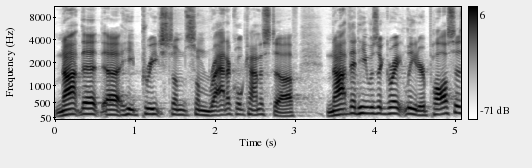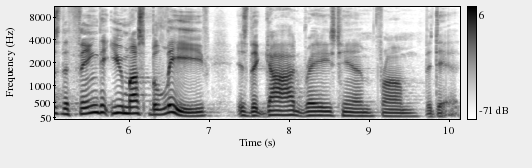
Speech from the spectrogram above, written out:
not that uh, he preached some, some radical kind of stuff, not that he was a great leader. Paul says the thing that you must believe is that God raised him from the dead.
